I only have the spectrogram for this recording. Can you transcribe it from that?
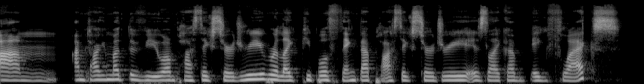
Um, I'm talking about the view on plastic surgery where like people think that plastic surgery is like a big flex.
